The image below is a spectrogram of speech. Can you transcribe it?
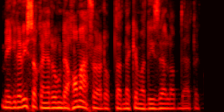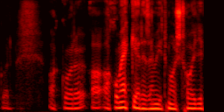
Még ide visszakanyarulunk, de ha már feldobtad nekem a dízellabdát, akkor, akkor, a, akkor megkérdezem itt most, hogy,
